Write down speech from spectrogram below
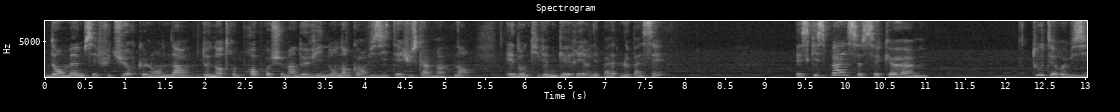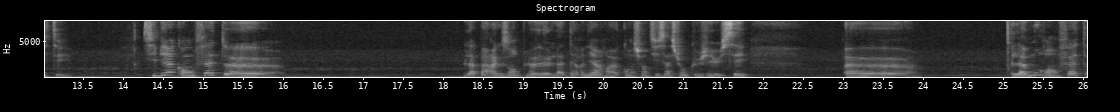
dans même ces futurs que l'on a de notre propre chemin de vie non encore visité jusqu'à maintenant, et donc qui viennent guérir le passé. Et ce qui se passe, c'est que tout est revisité. Si bien qu'en fait, euh, là, par exemple, la dernière conscientisation que j'ai eue, c'est euh, l'amour, en fait,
